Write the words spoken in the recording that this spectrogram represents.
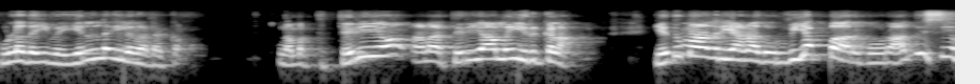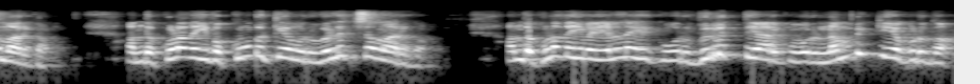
குலதெய்வ எல்லையில நடக்கும். நமக்கு தெரியும் ஆனா தெரியாம இருக்கலாம். எது மாதிரியான அது ஒரு வியப்பா இருக்கும் ஒரு அதிசயமா இருக்கும். அந்த குலதெய்வ கும்புக்கே ஒரு வெளிச்சமா இருக்கும். அந்த குலதெய்வ எல்லைக்கு ஒரு விருத்தியா இருக்கும் ஒரு நம்பிக்கையை கொடுக்கும்.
